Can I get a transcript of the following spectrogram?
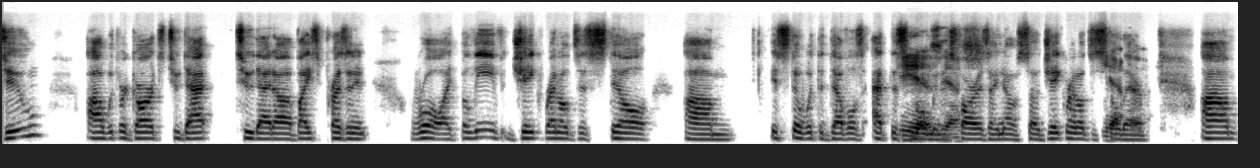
do uh, with regards to that to that uh, vice president role. I believe Jake Reynolds is still um, is still with the Devils at this He is, moment, as far as I know. So Jake Reynolds is still Yeah. there. Um,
